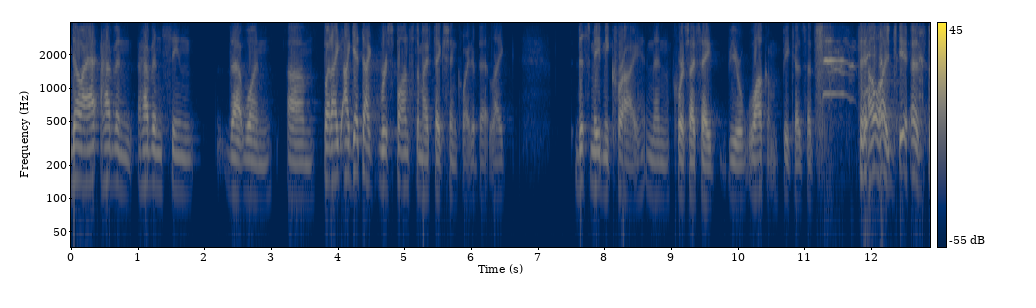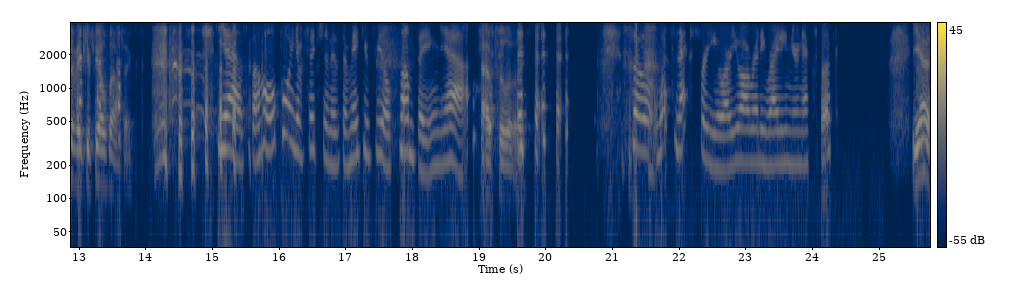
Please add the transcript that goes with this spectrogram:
No, I haven't haven't seen that one. Um but I I get that response to my fiction quite a bit like this made me cry and then of course I say you're welcome because that's the whole idea is to make you feel something. yes, the whole point of fiction is to make you feel something. Yeah. Absolutely. so, what's next for you? Are you already writing your next book? Yes,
